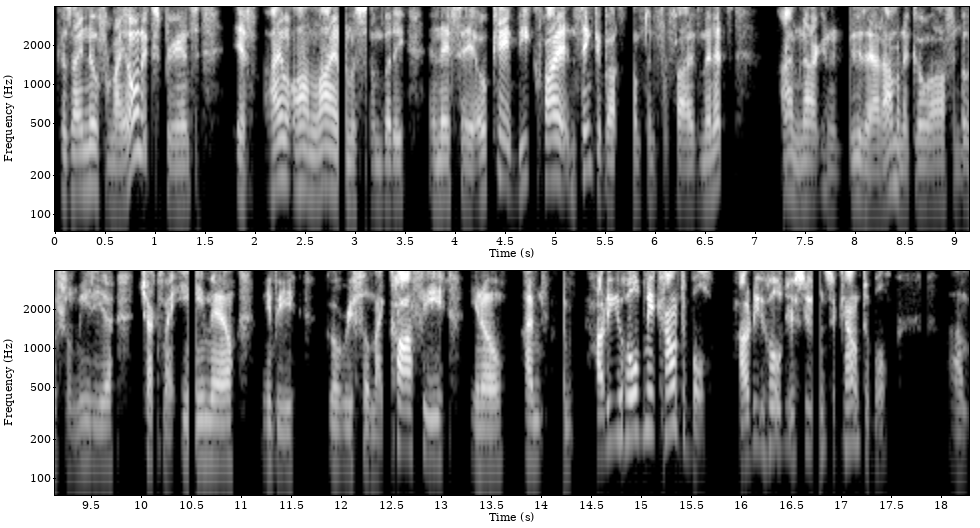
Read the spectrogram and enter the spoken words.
Because I know from my own experience, if I'm online with somebody and they say, okay, be quiet and think about something for five minutes, I'm not going to do that. I'm going to go off in social media, check my email, maybe go refill my coffee. You know, I'm, I'm how do you hold me accountable? How do you hold your students accountable? Um,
